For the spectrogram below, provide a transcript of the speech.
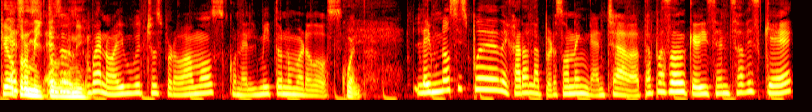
¿Qué otro mito, Dani? bueno, hay muchos, pero vamos con el mito número dos. Cuenta la hipnosis puede dejar a la persona enganchada. ¿Te ha pasado que dicen, ¿sabes qué?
